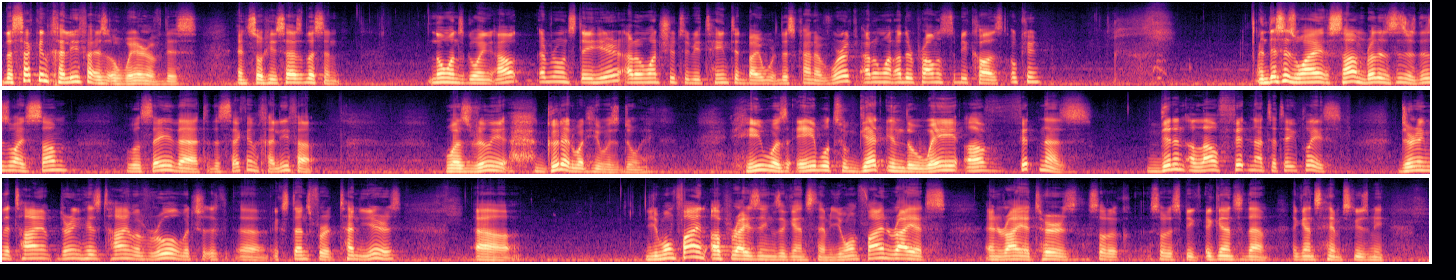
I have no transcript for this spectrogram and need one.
the second Khalifa is aware of this. And so he says, listen, no one's going out. Everyone stay here. I don't want you to be tainted by this kind of work. I don't want other problems to be caused. Okay. And this is why some, brothers and sisters, this is why some will say that the second Khalifa was really good at what he was doing. He was able to get in the way of fitnas, didn't allow fitna to take place. During, the time, during his time of rule, which uh, extends for 10 years, uh, you won't find uprisings against him. You won't find riots and rioters, so to, so to speak, against them, against him, excuse me.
